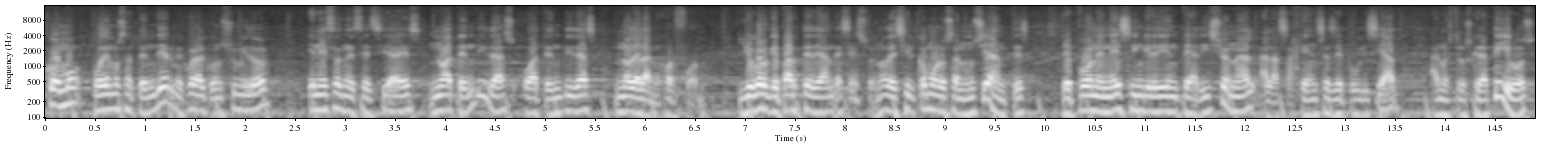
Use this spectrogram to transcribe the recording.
cómo podemos atender mejor al consumidor en esas necesidades no atendidas o atendidas no de la mejor forma. Yo creo que parte de ANDA es eso, ¿no? Decir cómo los anunciantes le ponen ese ingrediente adicional a las agencias de publicidad, a nuestros creativos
